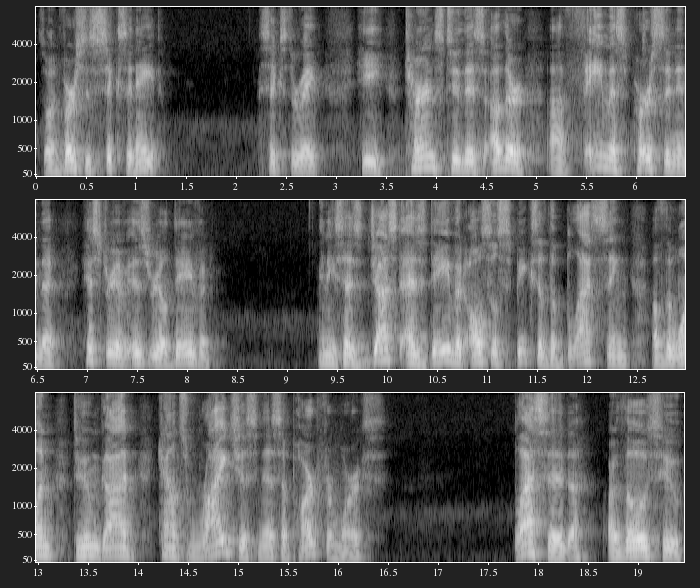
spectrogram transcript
So in verses 6 and 8, 6 through 8, he turns to this other uh, famous person in the history of Israel, David. And he says, just as David also speaks of the blessing of the one to whom God counts righteousness apart from works, blessed are those who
